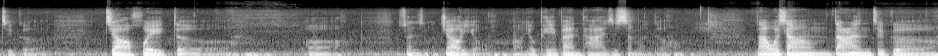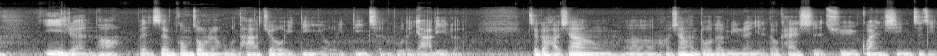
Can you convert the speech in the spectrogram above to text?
这个教会的呃。算什么教友啊？有陪伴他还是什么的哈？那我想，当然这个艺人哈本身公众人物，他就一定有一定程度的压力了。这个好像呃，好像很多的名人也都开始去关心自己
